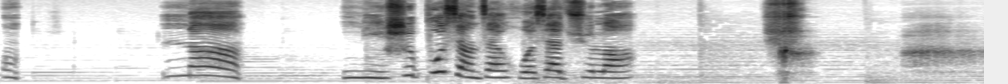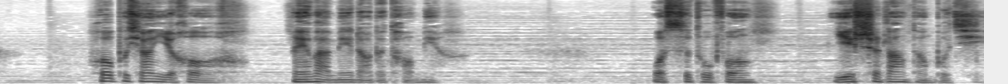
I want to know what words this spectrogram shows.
嗯，那，你是不想再活下去了？我不想以后没完没了的逃命。我司徒风，一世浪荡不羁，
